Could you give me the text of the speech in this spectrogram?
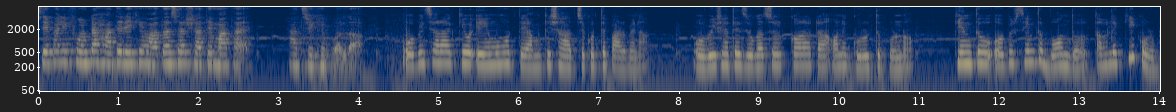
শেফালি ফোনটা হাতে রেখে হতাশার সাথে মাথায় হাত রেখে বলল অভি ছাড়া কেউ এই মুহূর্তে আমাকে সাহায্য করতে পারবে না। অভির সাথে যোগাযোগ করাটা অনেক গুরুত্বপূর্ণ। কিন্তু অভির সিম তো বন্ধ তাহলে কি করব।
